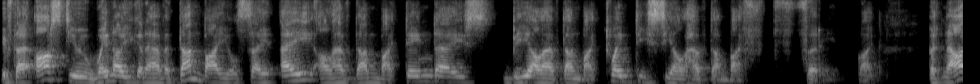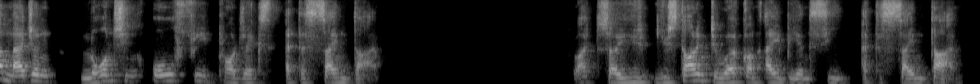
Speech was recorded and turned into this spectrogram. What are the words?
if they asked you, when are you going to have it done by, you'll say, A, I'll have done by 10 days. B, I'll have done by 20. C, I'll have done by 30, right? But now imagine launching all three projects at the same time, right? So you, you're starting to work on A, B, and C at the same time.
